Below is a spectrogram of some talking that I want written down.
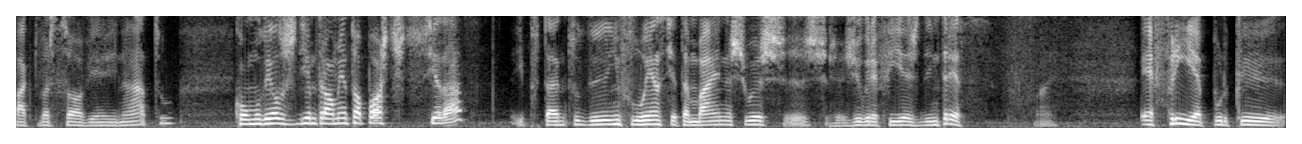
Pacto de Varsóvia e NATO, com modelos diametralmente opostos de sociedade e, portanto, de influência também nas suas geografias de interesse. É? é fria porque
